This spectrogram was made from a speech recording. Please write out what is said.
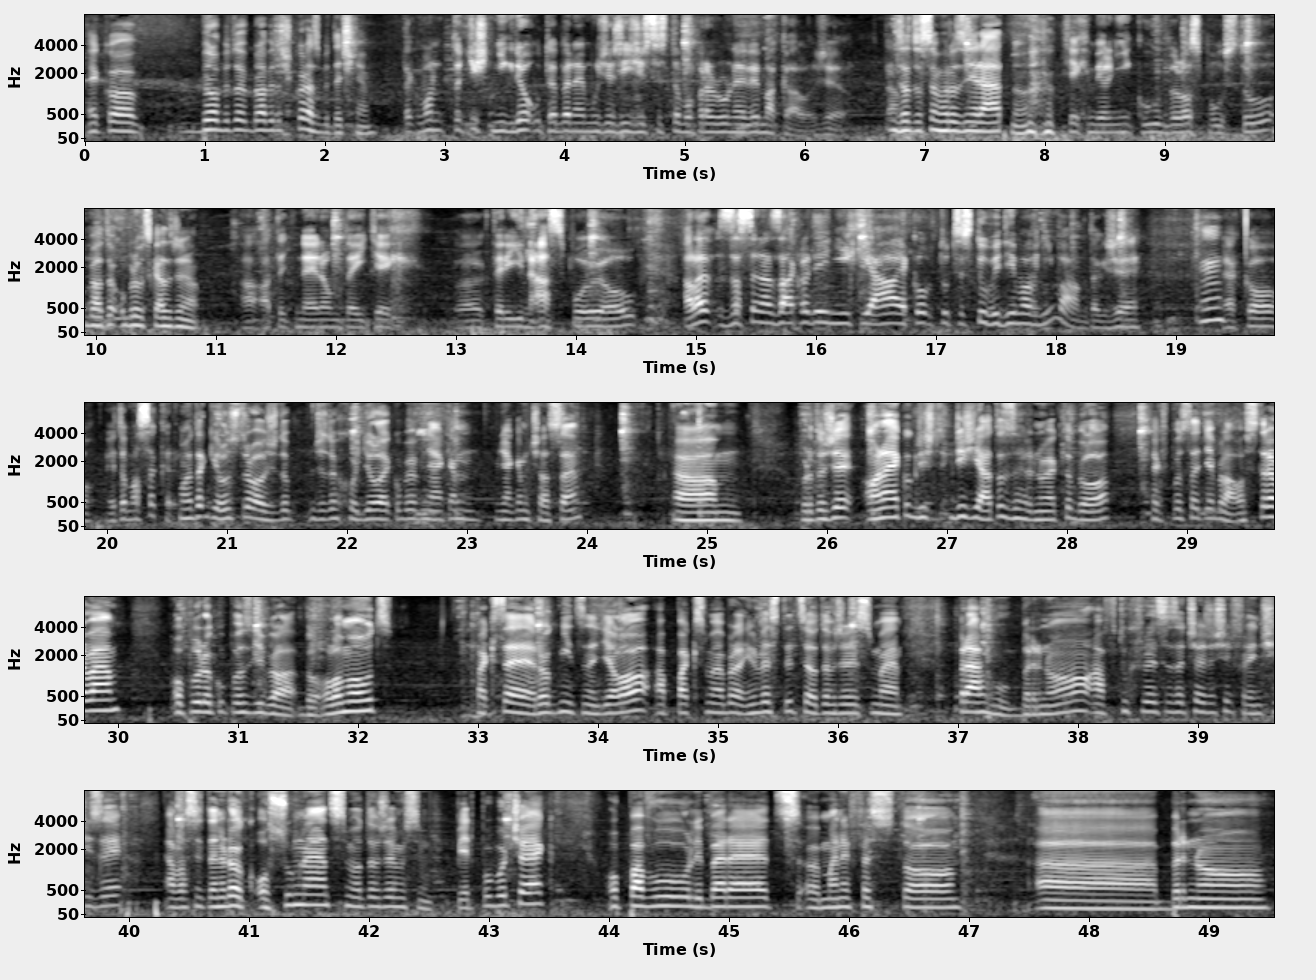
Jako bylo by to, byla by to škoda zbytečně. Tak on totiž nikdo u tebe nemůže říct, že jsi to opravdu nevymakal, že jo? Tam Za to jsem hrozně rád, no. Těch milníků bylo spoustu. Byla to obrovská dřina. A, a teď nejenom tady těch eh, který nás spojujou, ale zase na základě nich já jako tu cestu vidím a vnímám, takže hmm. jako je to masakr. On tak ilustroval, že to, že to chodilo jakoby v nějakém, v nějakém čase. Um, protože ona jako, když, když já to zhrnu, jak to bylo, tak v podstatě byla Ostrava, o půl roku později byla, byl Olomouc, pak se rok nic nedělo a pak jsme byli investice, otevřeli jsme Prahu, Brno a v tu chvíli se začaly řešit franšízy a vlastně ten rok 18 jsme otevřeli, myslím, pět poboček, Opavu, Liberec, eh, Manifesto, uh, Brno,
